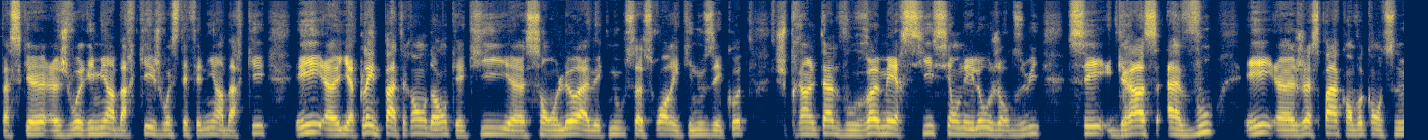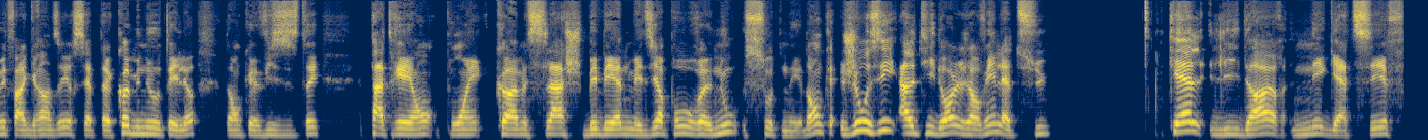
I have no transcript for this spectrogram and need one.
parce que je vois Rémi embarquer, je vois Stéphanie embarquer, et il y a plein de patrons donc qui sont là avec nous ce soir et qui nous écoutent. Je prends le temps de vous remercier. Si on est là aujourd'hui, c'est grâce à vous. Et j'espère qu'on va continuer de faire grandir cette communauté-là. Donc, visitez patreon.com slash bbnmedia pour nous soutenir. Donc, Josie Altidor, je reviens là-dessus quel leader négatif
